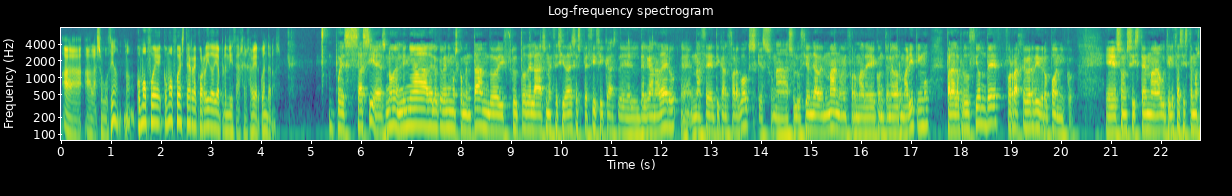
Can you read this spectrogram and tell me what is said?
a, a la solución. ¿no? ¿Cómo, fue, ¿Cómo fue este recorrido y aprendizaje? Javier, cuéntanos. Pues así es, ¿no? En línea de lo que venimos comentando y fruto de las necesidades específicas del, del ganadero, eh, nace Ethical Farbox, que es una solución llave en mano en forma de contenedor marítimo para la producción de forraje verde hidropónico. Eh, son sistema, utiliza sistemas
